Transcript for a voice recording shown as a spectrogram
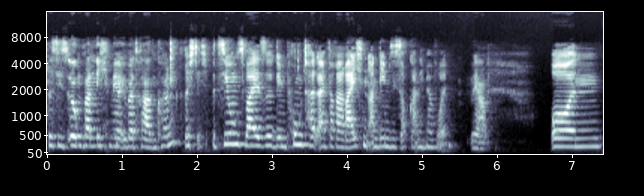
bis sie es irgendwann nicht mehr übertragen können. Richtig. Beziehungsweise den Punkt halt einfach erreichen, an dem sie es auch gar nicht mehr wollen. Ja. Und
